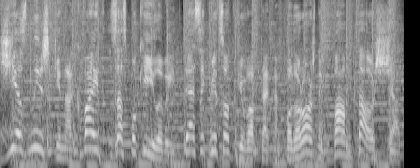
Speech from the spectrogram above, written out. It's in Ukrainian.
Є знижки на квайт заспокійливий 10% в аптеках подорожник, бам та ощад.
